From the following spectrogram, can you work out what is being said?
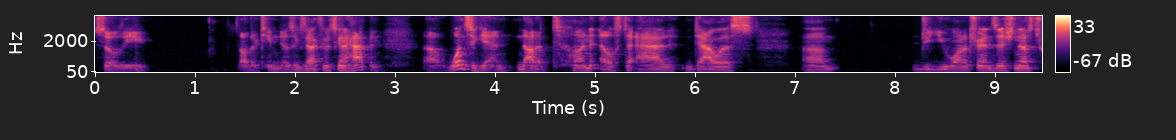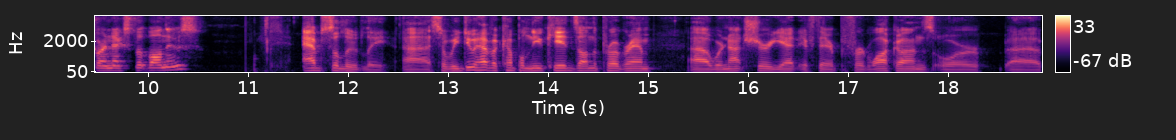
So the other team knows exactly what's going to happen. Uh, once again, not a ton else to add. Dallas, um, do you want to transition us to our next football news? Absolutely. Uh, so we do have a couple new kids on the program. Uh, we're not sure yet if they're preferred walk-ons or uh,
